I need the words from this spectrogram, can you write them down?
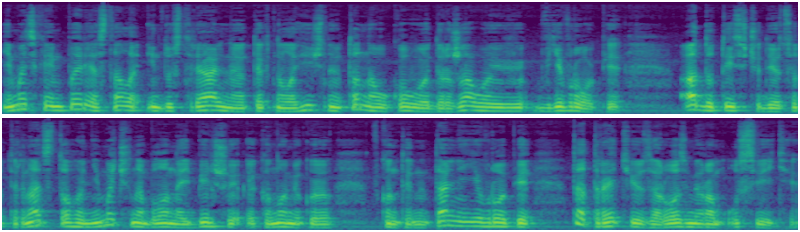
Німецька імперія стала індустріальною, технологічною та науковою державою в Європі, а до 1913-го Німеччина була найбільшою економікою в континентальній Європі та третьою за розміром у світі.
